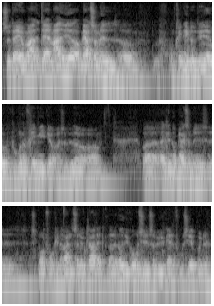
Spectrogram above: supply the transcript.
så der er jo meget, der er meget mere opmærksomhed og, omkring det hele, det er jo på grund af flere medier og så videre, og, og al den opmærksomhed øh, sport får generelt, så er det jo klart, at når der er noget, vi er gode til, så vil vi gerne fokusere på det.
